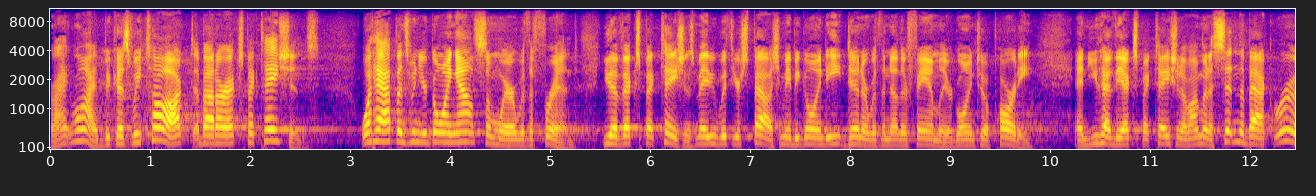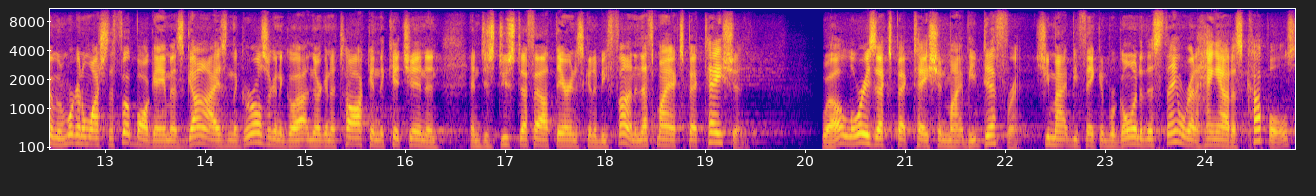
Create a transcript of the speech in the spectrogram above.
Right? Why? Because we talked about our expectations. What happens when you're going out somewhere with a friend? You have expectations, maybe with your spouse. You may be going to eat dinner with another family or going to a party. And you have the expectation of, I'm going to sit in the back room and we're going to watch the football game as guys, and the girls are going to go out and they're going to talk in the kitchen and, and just do stuff out there, and it's going to be fun. And that's my expectation. Well, Lori's expectation might be different. She might be thinking, we're going to this thing, we're going to hang out as couples,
